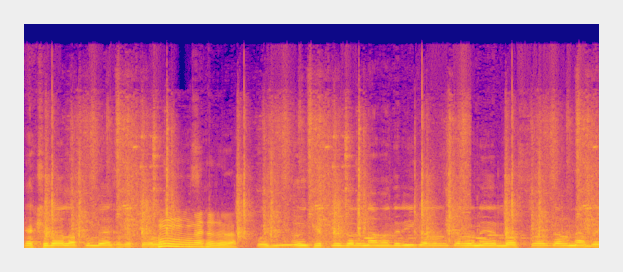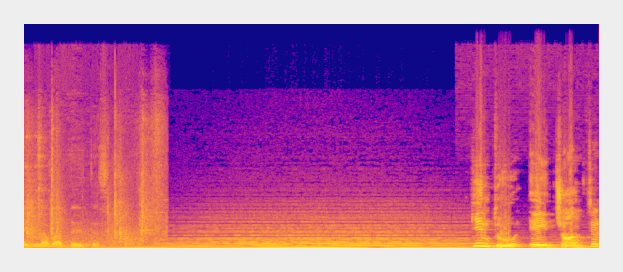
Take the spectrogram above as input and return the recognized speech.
একশো টাকা লাভ করলে এক হাজার টাকা। ওই ওই ক্ষেত্রে ধরেন আমাদের এই কারণ- কারণে লস হওয়ার কারণে আমরা এগুলা বাদ দিয়ে দিতেছি। কিন্তু এই যন্ত্রের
